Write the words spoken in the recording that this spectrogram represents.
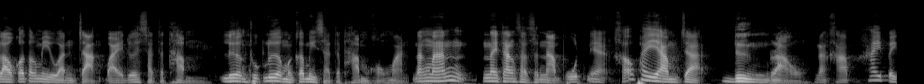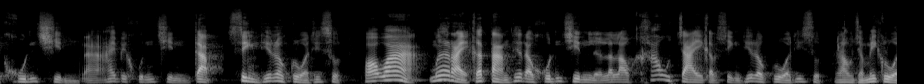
เราก็ต้องมีวันจากไปด้วยสัจธรรม เรื่องทุกเรื่องมันก็มีสัจธรรมของมัน ดังนั้นในทางศาสนาพุทธเนี่ยเขาพยายามจะดึงเรานะครับให้ไปคุ้นชินนะให้ไปคุ้นชินกับสิ่งที่เรากลัวที่สุด เพราะว่าเมื่อไหร่ก็ตามที่เราคุ้นชินหรือเราเข้าใจกับสิ่งที่เรากลัวที่สุด เราจะไม่กลัว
